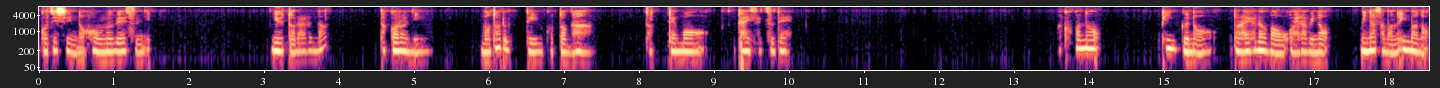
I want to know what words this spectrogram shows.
ご自身のホームベースにニュートラルなところに戻るっていうことがとっても大切でここのピンクのドライフラワーをお選びの皆様の今の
